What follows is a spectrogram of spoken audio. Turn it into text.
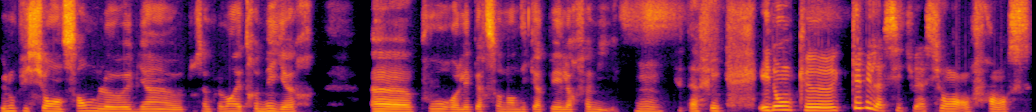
que nous puissions ensemble euh, eh bien tout simplement être meilleurs pour les personnes handicapées et leurs familles. Mmh, tout à fait. Et donc, quelle est la situation en France?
